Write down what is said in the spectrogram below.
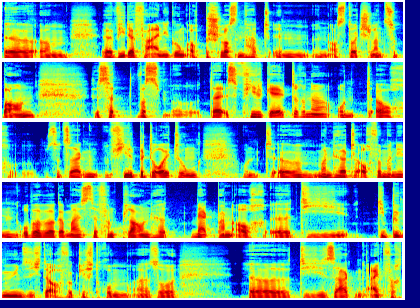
äh, ähm, äh, Wiedervereinigung auch beschlossen hat, im, in Ostdeutschland zu bauen. Es hat was, da ist viel Geld drin und auch sozusagen viel Bedeutung. Und äh, man hört auch, wenn man den Oberbürgermeister von Plauen hört, merkt man auch, äh, die, die bemühen sich da auch wirklich drum. Also äh, die sagen einfach,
